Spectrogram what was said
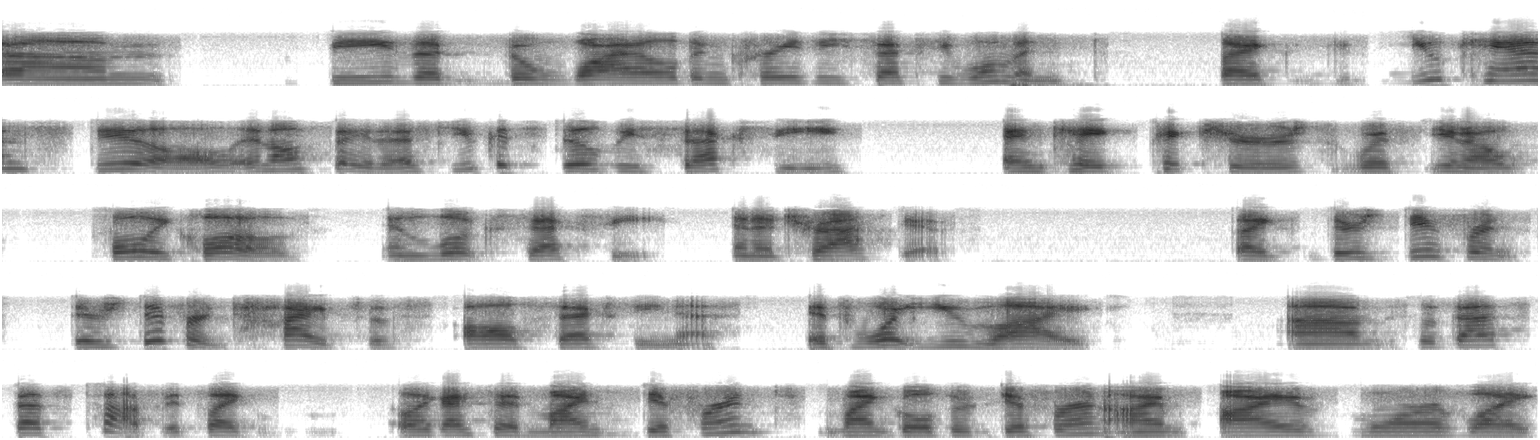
um, be the the wild and crazy sexy woman. Like you can still, and I'll say this, you could still be sexy and take pictures with you know fully clothed and look sexy and attractive. Like there's different there's different types of all sexiness it's what you like. Um, so that's that's tough. It's like like I said, mine's different. My goals are different. I'm I have more of like,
